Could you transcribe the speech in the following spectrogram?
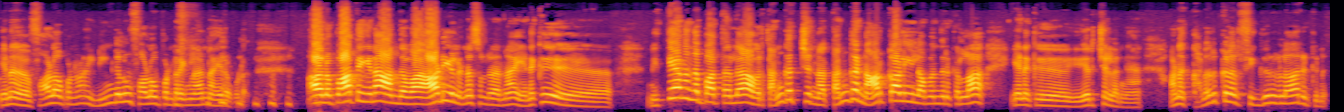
ஏன்னா ஃபாலோ பண்றா நீங்களும் ஃபாலோ பண்றீங்களான்னு ஆயிடக்கூடாது அதுல பாத்தீங்கன்னா அந்த ஆடியோல என்ன சொல்றாருன்னா எனக்கு நித்யானந்த பார்த்ததுல அவர் தங்கச்சி ந- தங்க நாற்காலியில் அமர்ந்திருக்கலாம் எனக்கு எரிச்சலைங்க ஆனா கலர் கலர் ஃபிகர்களா இருக்குன்னு.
